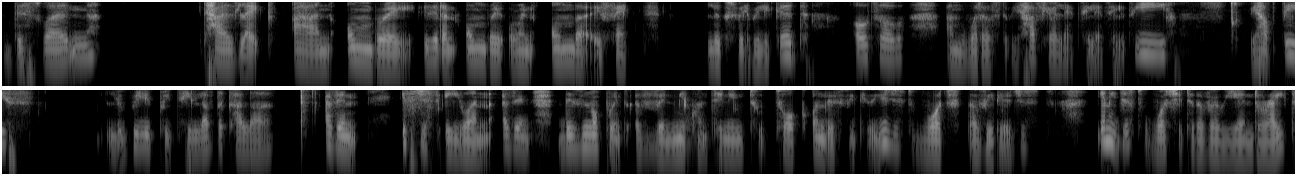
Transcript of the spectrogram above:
This one it has like an ombre. Is it an ombre or an umber effect? Looks really really good. Also um what else do we have here? Let's see let's see let's see. We have this. Really pretty. Love the color. As in it's just a1 as in there's no point of even me continuing to talk on this video. You just watch the video just you know just watch it to the very end right?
